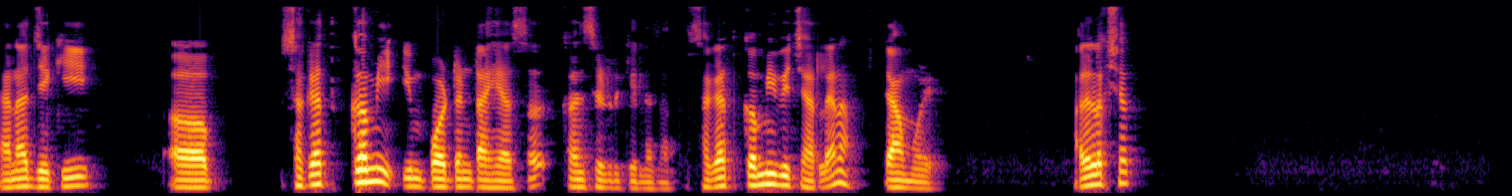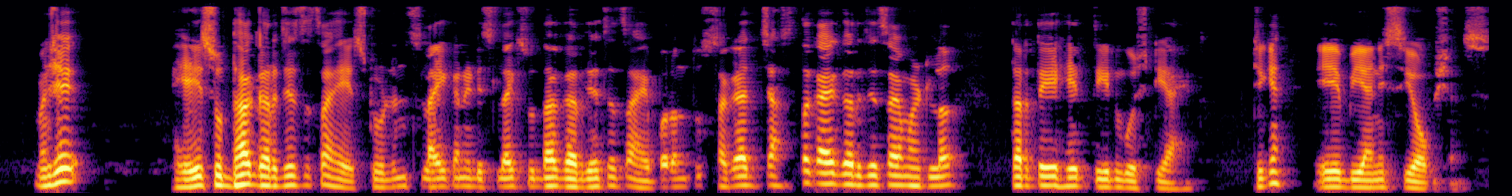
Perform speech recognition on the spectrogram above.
है ना जे की सगळ्यात कमी इम्पॉर्टंट आहे असं कन्सिडर केलं जातं. सगळ्यात कमी विचारलंय ना त्यामुळे. आलं लक्षात? म्हणजे हे सुद्धा गरजेचंच आहे. स्टुडंट्स लाईक आणि डिसलाईक सुद्धा गरजेचंच आहे. परंतु सगळ्यात जास्त काय गरजेचं आहे म्हटलं तर ते हे तीन गोष्टी आहेत. ठीक आहे? ए बी आणि सी ऑप्शन्स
